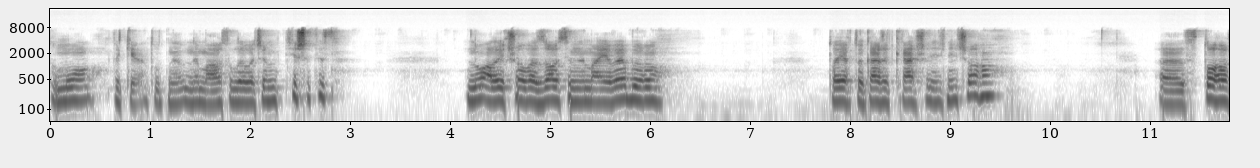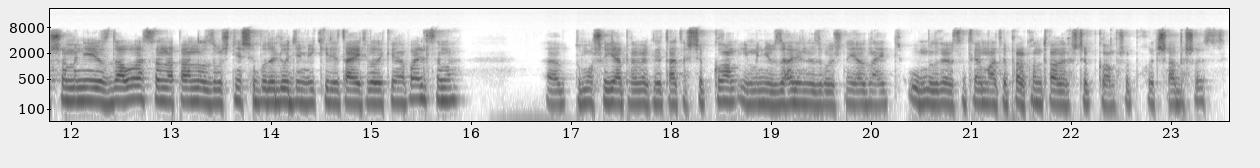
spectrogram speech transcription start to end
Тому таке, тут не, нема особливо чим тішитись. Ну, але якщо у вас зовсім немає вибору, то, як то кажуть, краще, ніж нічого. Е, З того, що мені здалося, напевно, зручніше буде людям, які літають великими пальцями. Е, Тому що я привик літати щипком і мені взагалі незручно. Я навіть умудрився тримати про контролер щипком, щоб хоча б щось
